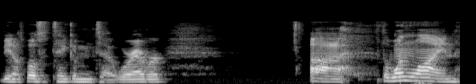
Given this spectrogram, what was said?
you know supposed to take them to wherever. Uh, the one line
